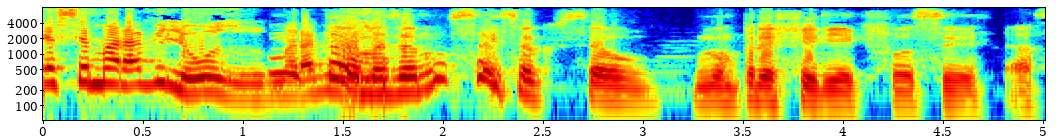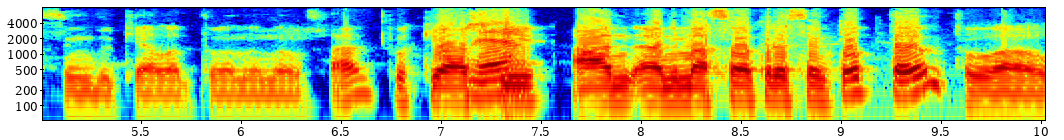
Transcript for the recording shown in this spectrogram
Ia ser maravilhoso, maravilhoso. Não, mas eu não sei se eu, se eu não preferia que fosse assim do que ela atuando, não, sabe? Porque eu acho É. que a, a animação acrescentou tanto ao,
